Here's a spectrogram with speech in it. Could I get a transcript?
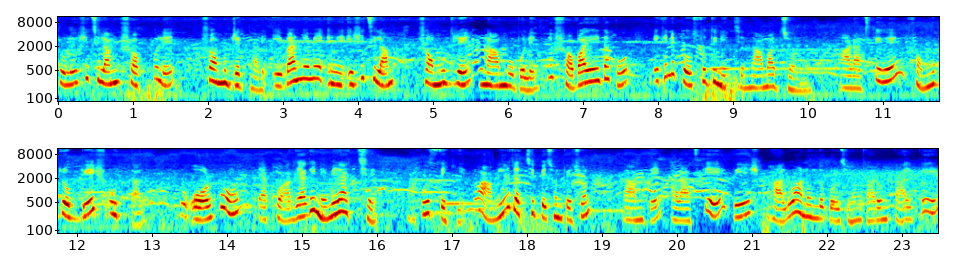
চলে এসেছিলাম সকলে সমুদ্রের ধারে। এবার নেমে এসেছিলাম সমুদ্রে নামবো বলে। তো সবাই এই দেখো এখানে প্রস্তুতি নিচ্ছে নামার জন্য। আর আজকে সমুদ্র বেশ উত্তাল। তো অর্পণ দেখো আগে আগে নেমে যাচ্ছে। সাহস দেখিয়ে। তো আমিও যাচ্ছি পেছন পেছন নামতে। আর আজকে বেশ ভালো আনন্দ করেছিলাম। কারণ কালকে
